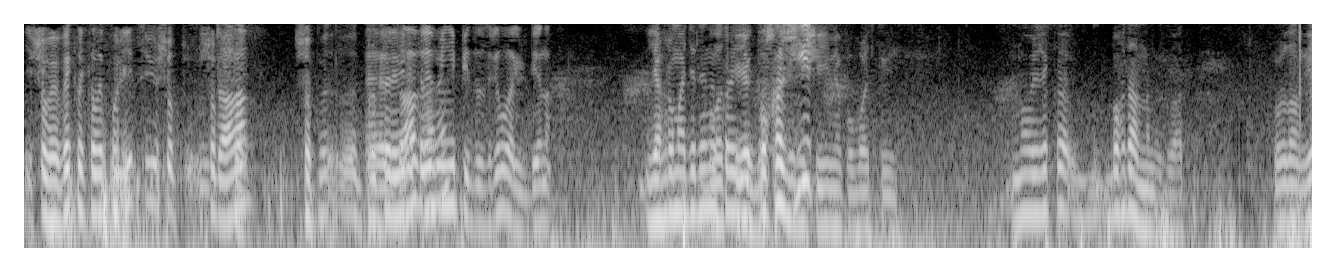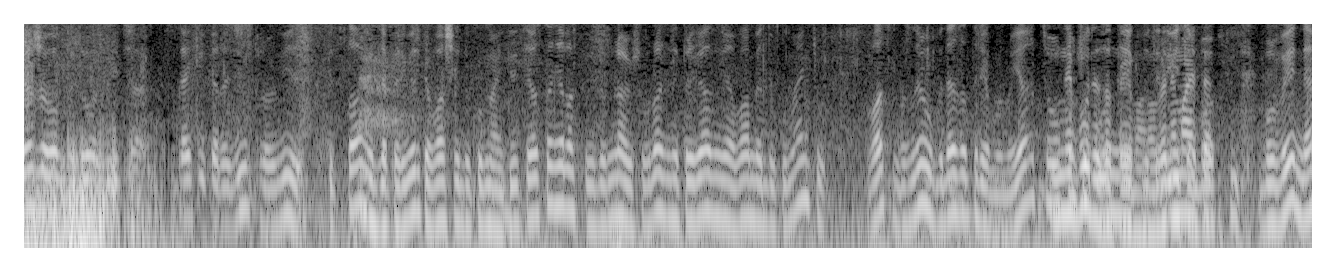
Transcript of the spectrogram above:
І що ви викликали поліцію, щоб щоб Да. що? Щоб е, Е, перевірити да, ви мене? мені підозріла людина. Я громадянин ласка, України. як Покажіть. ім'я по батькові. Ну яка Богдан мене звати. Богдан, я вже вам повідомив, дивіться, декілька разів правові підстави для перевірки ваших документів. Це я останній раз повідомляю, що в разі неприв'язання вами документів вас можливо буде затримано. Я цього Не хочу буде уникнути. затримано. Ви не Дивіться, маєте. бо, бо ви не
